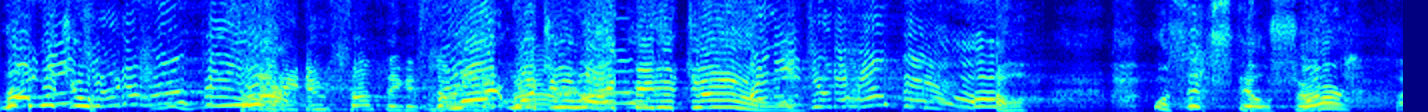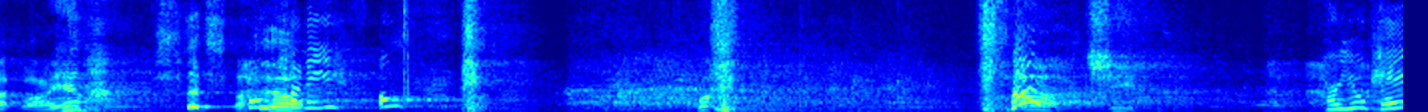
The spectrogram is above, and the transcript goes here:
what I would you? you to help him. Somebody do something. It's What would you like me to do? I need you to help him. Oh, well, sit still, sir. Oh, I, I am. Sit oh, still. Oh, honey. Oh, Oh, gee. are you okay?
